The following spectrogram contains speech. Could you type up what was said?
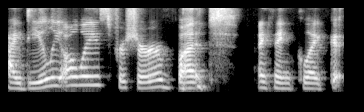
ideally always for sure but i think like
